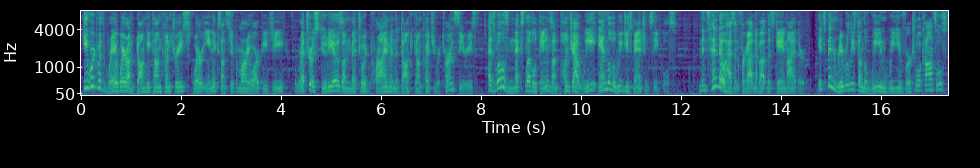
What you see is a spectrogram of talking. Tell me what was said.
He worked with Rareware on Donkey Kong Country, Square Enix on Super Mario RPG, Retro Studios on Metroid Prime and the Donkey Kong Country Return series, as well as Next Level Games on Punch-Out Wii and the Luigi's Mansion sequels. Nintendo hasn't forgotten about this game either. It's been re-released on the Wii and Wii U Virtual Consoles,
